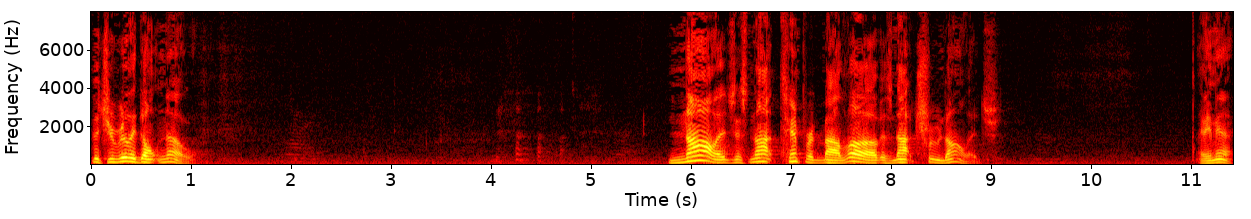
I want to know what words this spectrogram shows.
that you really don't know. Knowledge that's not tempered by love is not true knowledge. Amen.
